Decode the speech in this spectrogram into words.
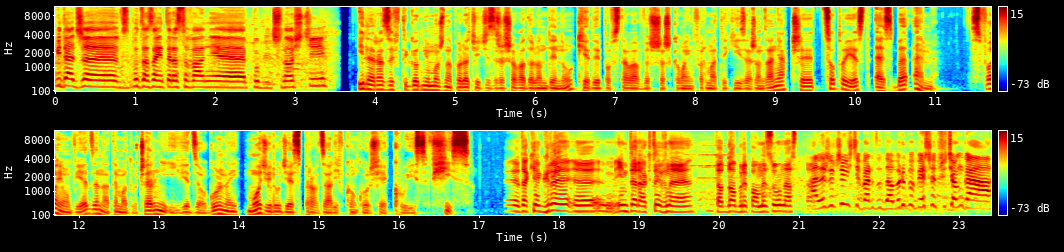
Widać, że wzbudza zainteresowanie publiczności. Ile razy w tygodniu można polecieć z Rzeszowa do Londynu, kiedy powstała Wyższa Szkoła Informatyki i Zarządzania, czy co to jest SBM? Swoją wiedzę na temat uczelni i wiedzy ogólnej młodzi ludzie sprawdzali w konkursie Quiz w SIS. E, Takie gry e, interaktywne to dobry pomysł na start. Ale rzeczywiście bardzo dobry. Po pierwsze przyciąga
